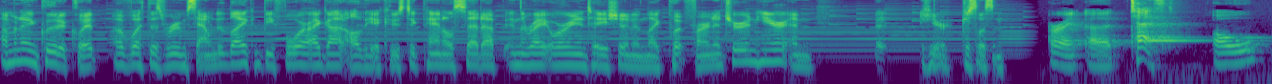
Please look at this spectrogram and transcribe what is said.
I'm gonna include a clip of what this room sounded like before I got all the acoustic panels set up in the right orientation and like put furniture in here. And uh, here, just listen. All right, uh, test. Oh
